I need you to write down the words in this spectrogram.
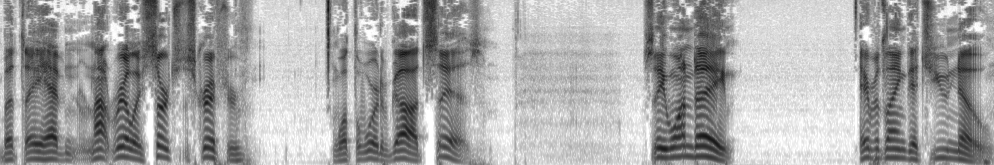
but they have not really searched the Scripture, what the Word of God says. See, one day, everything that you know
